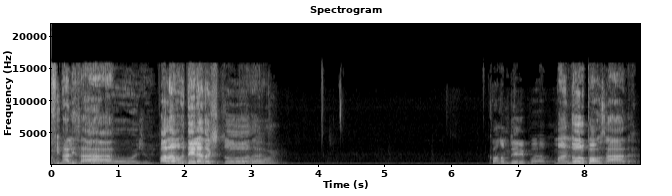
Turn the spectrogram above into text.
finalizar. É doido. Falamos dele a noite toda. Qual o nome dele? pô? Manolo Pausada.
